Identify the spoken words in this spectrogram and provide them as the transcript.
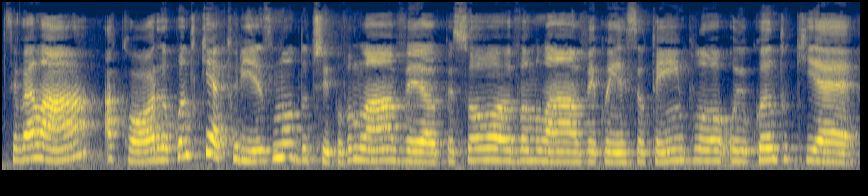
Você vai lá, acorda. Quanto que é turismo do tipo, vamos lá ver a pessoa, vamos lá ver conhecer o templo, ou o quanto que é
